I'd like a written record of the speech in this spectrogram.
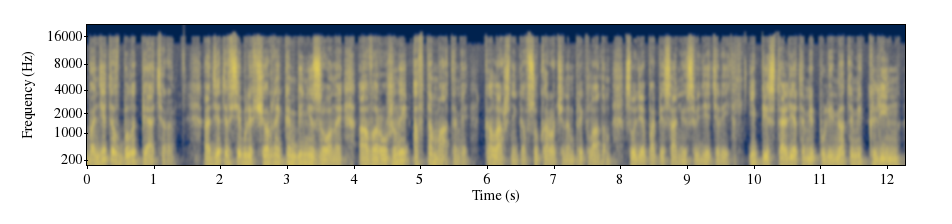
Бандитов было пятеро. Одеты все были в черные комбинезоны, а вооружены автоматами, калашников с укороченным прикладом, судя по описанию свидетелей, и пистолетами-пулеметами «Клин»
